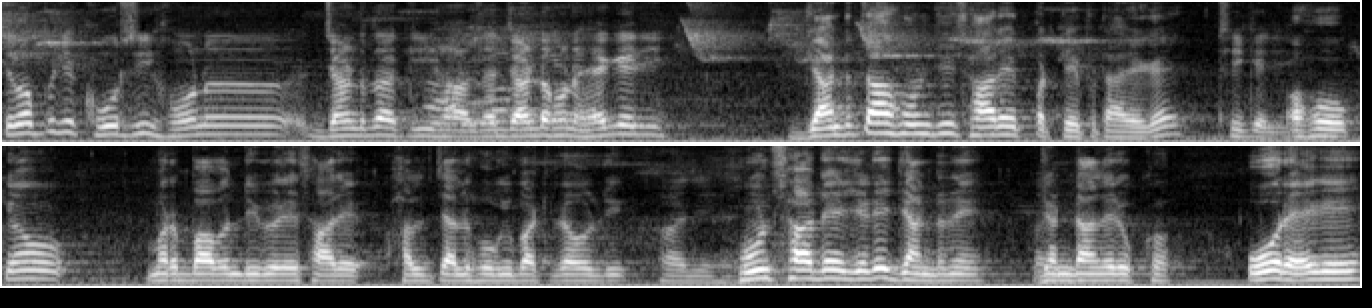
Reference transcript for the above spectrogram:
ਤੇ ਬਾਪੂ ਜੀ ਖੋਰ ਸੀ ਹੁਣ ਜੰਡ ਦਾ ਕੀ ਹਾਲ ਹੈ? ਜੰਡ ਹੁਣ ਹੈਗੇ ਜੀ? ਜੰਡ ਤਾਂ ਹੁਣ ਜੀ ਸਾਰੇ ਪੱਟੇ ਪਟਾਏ ਗਏ। ਠੀਕ ਹੈ ਜੀ। ਉਹ ਕਿਉਂ ਮਰਬਾਬੰਦੀ ਵੇਲੇ ਸਾਰੇ ਹਲਚਲ ਹੋ ਗਈ ਬੱਟ ਰੋਲ ਦੀ। ਹਾਂਜੀ ਹੁਣ ਸਾਡੇ ਜਿਹੜੇ ਜੰਡ ਨੇ ਜੰਡਾਂ ਦੇ ਰੁੱਖ ਉਹ ਰਹਿ ਗਏ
